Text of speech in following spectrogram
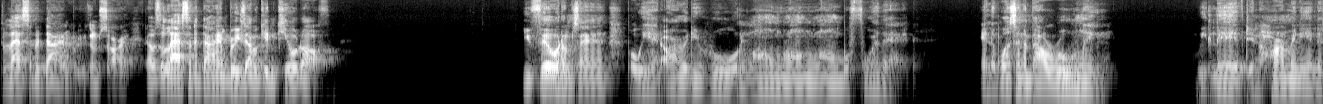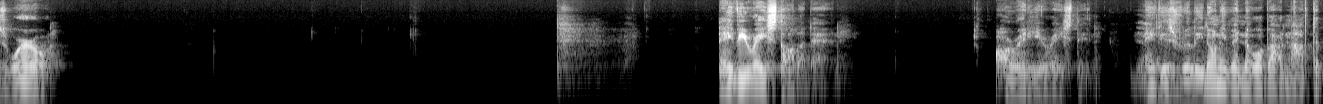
The last of the dying breeds. I'm sorry. That was the last of the dying breeds that were getting killed off. You feel what I'm saying? But we had already ruled long, long, long before that. And it wasn't about ruling. We lived in harmony in this world. They've erased all of that. already erased it. Niggas really don't even know about. Nabta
